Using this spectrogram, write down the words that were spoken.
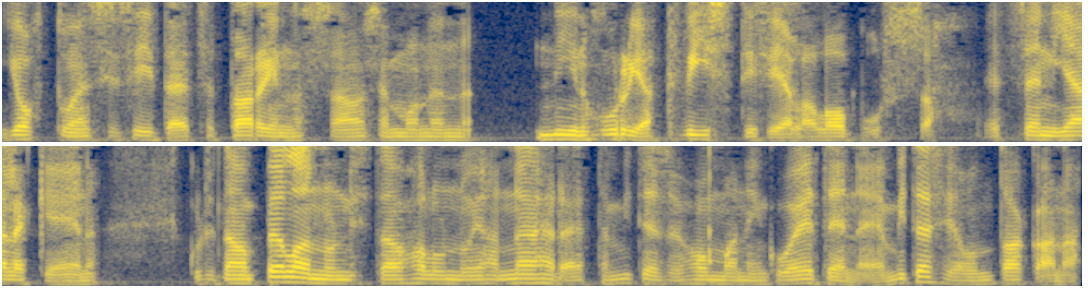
johtuen siitä, että se tarinassa on semmoinen niin hurja twisti siellä lopussa, että sen jälkeen, kun sitä on pelannut, niin sitä on halunnut ihan nähdä, että miten se homma niin kuin etenee, mitä siellä on takana.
